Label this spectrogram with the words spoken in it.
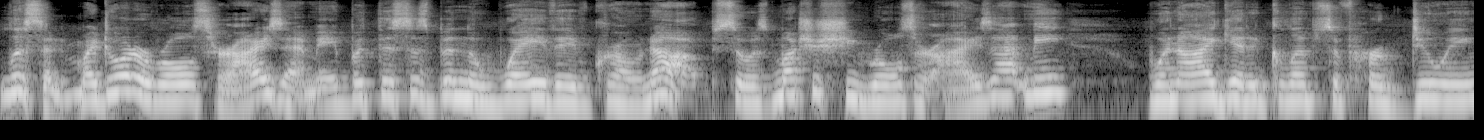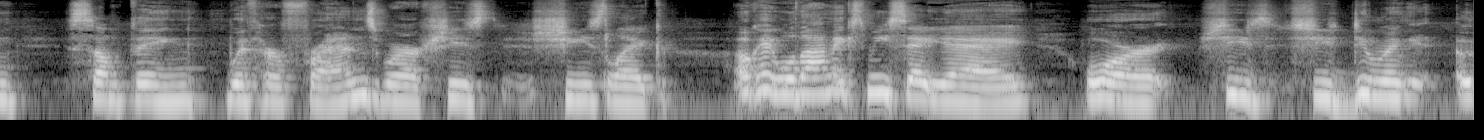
listen, my daughter rolls her eyes at me, but this has been the way they've grown up. So as much as she rolls her eyes at me, when I get a glimpse of her doing something with her friends where she's she's like, "Okay, well that makes me say yay," or she's she's doing uh,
